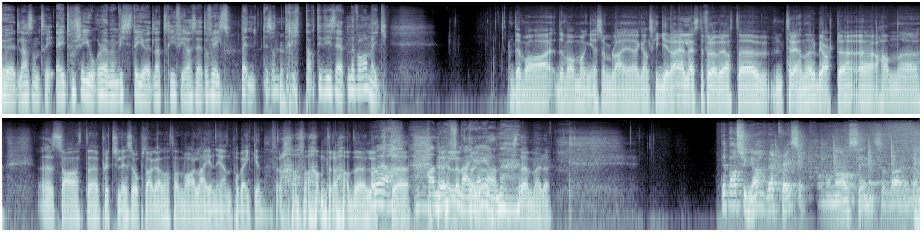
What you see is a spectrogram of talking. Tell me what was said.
ødela sånn tre Jeg tror ikke jeg gjorde det, men hvis jeg ødela tre-fire seter fordi jeg spente så dritthardt i de setene foran meg. Det var, det var mange som blei ganske gira. Jeg leste for øvrig at uh, trener Bjarte, uh, han eh, sa at plutselig så oppdaga han at han var aleine igjen på benken, for alle andre hadde løpt, ja. eh, Han løp løpt med igjen en gang, Stemmer det. Det er bare å synge, være crazy. For noen år siden så var det den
